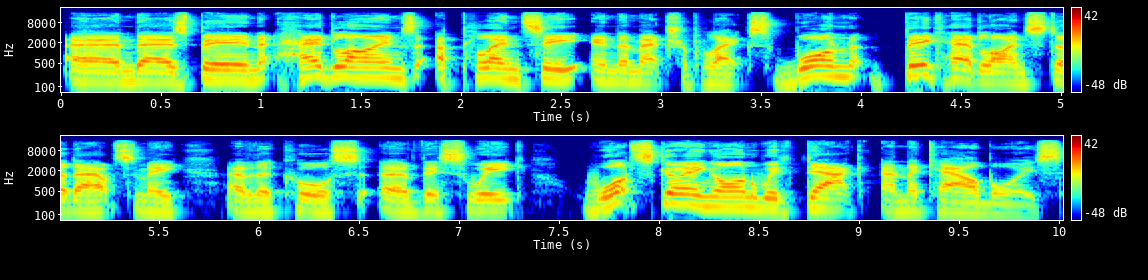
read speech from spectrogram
And there's been headlines aplenty in the Metroplex. One big headline stood out to me over the course of this week. What's going on with Dak and the Cowboys?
